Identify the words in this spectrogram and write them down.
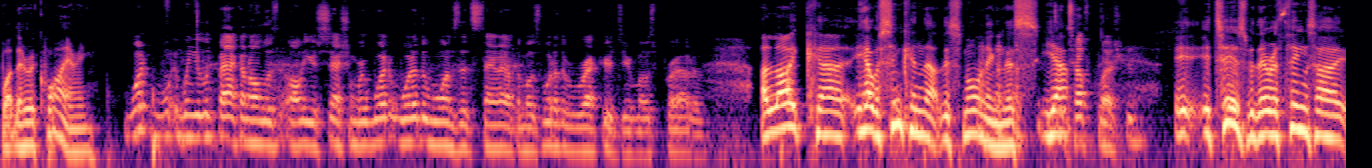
what they're requiring. What wh- when you look back on all those all your session work, what what are the ones that stand out the most? What are the records you're most proud of? I like. Uh, yeah, I was thinking that this morning. This yeah. It's a tough question. It, it is, but there are things I,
